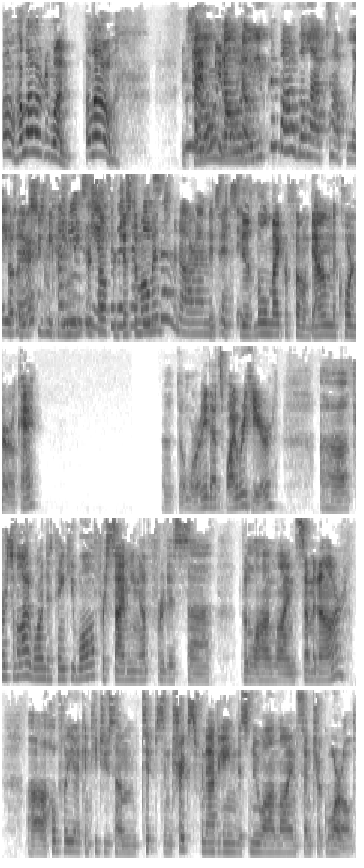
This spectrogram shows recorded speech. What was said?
Oh, hello everyone. Hello. Excited no, no, no. You can borrow the laptop later. Oh, excuse me. Could I'm you mute yourself for, for just a moment? Seminar I'm it's it's the little microphone down in the corner. Okay. Uh, don't worry. That's why we're here. Uh, first of all, I wanted to thank you all for signing up for this uh, little online seminar. Uh, hopefully I can teach you some tips and tricks for navigating this new online-centric world.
